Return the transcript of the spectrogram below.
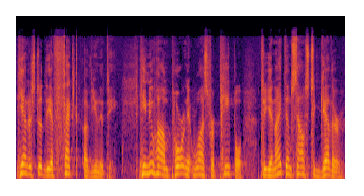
He understood the effect of unity. He knew how important it was for people to unite themselves together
